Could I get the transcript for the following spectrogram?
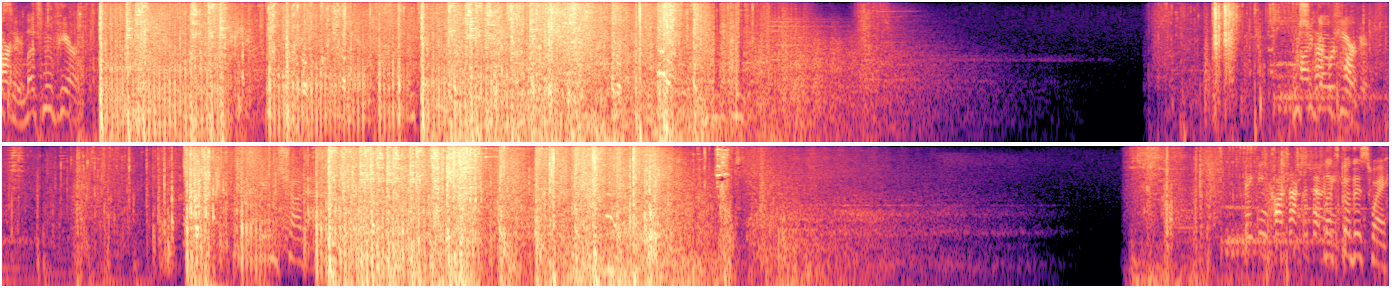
With Listen, let's move here. We should go here. Getting shot at. Making contact with enemy. Let's go this way.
